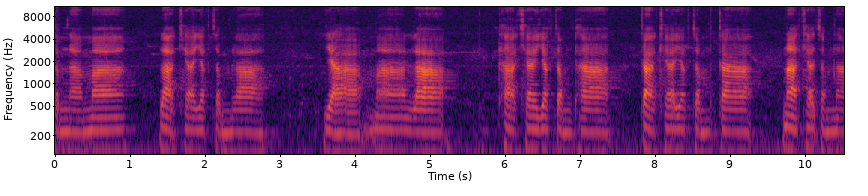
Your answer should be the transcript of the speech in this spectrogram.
จำนามา ลาแค่ยักจำลายามาลาทาแค่ยักจำทากาแค่ยักจำกานาแค่จำนา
